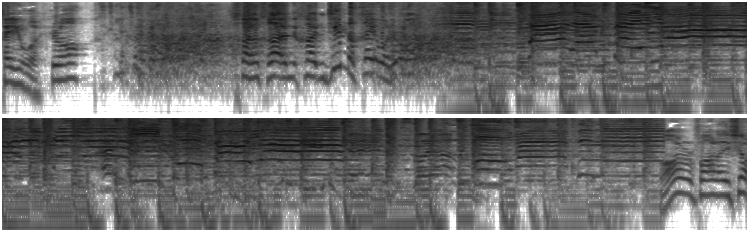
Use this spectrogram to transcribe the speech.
黑我是吧？很很很近的黑我是吧？王二发来笑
